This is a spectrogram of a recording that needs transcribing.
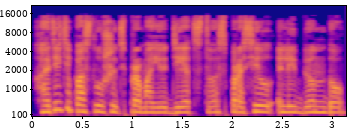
Хотите послушать про моё детство?» — спросил Ли Бёндо.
